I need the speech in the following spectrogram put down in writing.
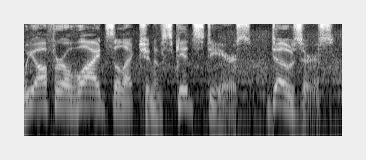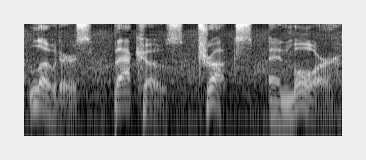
We offer a wide selection of skid steers, dozers, loaders, backhoes, trucks, and more.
